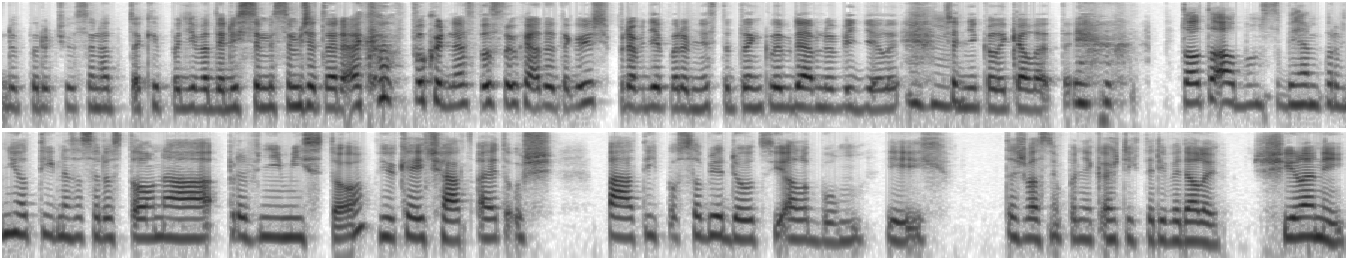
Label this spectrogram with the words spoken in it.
doporučuji se na to taky podívat, i když si myslím, že teda jako pokud nás posloucháte, tak už pravděpodobně jste ten klip dávno viděli mm-hmm. před několika lety. Toto album se během prvního týdne zase dostalo na první místo v UK Charts a je to už pátý po sobě jdoucí album jejich. Takže vlastně úplně každý, který vydali. Šílený.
